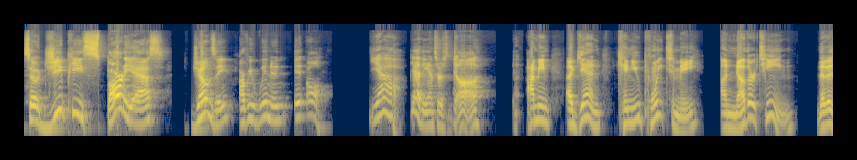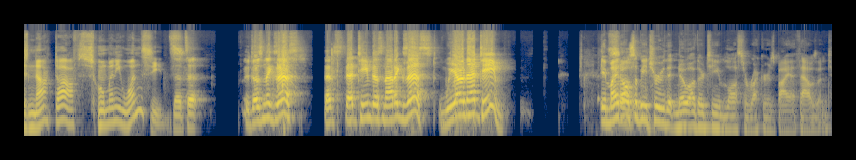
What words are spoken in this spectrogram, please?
So GP Sparty asks, Jonesy, are we winning it all? Yeah. Yeah, the answer is duh. I mean, again, can you point to me another team that has knocked off so many one seeds? That's it. It doesn't exist. That's that team does not exist. We are that team. It might So- also be true that no other team lost to Rutgers by a thousand.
